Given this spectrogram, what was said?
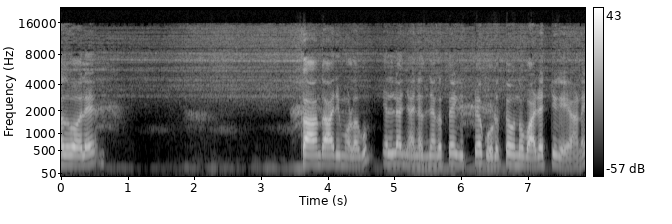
അതുപോലെ കാന്താരി മുളകും എല്ലാം ഞാൻ അതിനകത്ത് ഇട്ട് കൊടുത്ത് ഒന്ന് വഴറ്റുകയാണ്.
